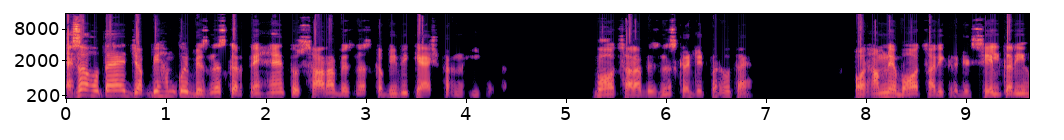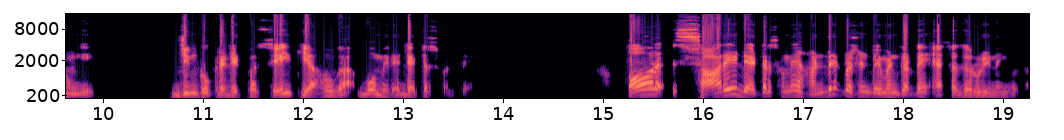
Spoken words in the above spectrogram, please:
ऐसा होता है, जब भी हम कोई बिज़नेस करते हैं तो सारा बिज़नेस कभी भी कैश पर नहीं होता। बहुत सारा बिज़नेस क्रेडिट पर होता है। और हमने बहुत सारी क्रेडिट सेल करी होंगी। जिनको क्रेडिट पर सेल किया होगा, वो मेरे डेटर्स बनते हैं। और सारे डेटर्स हमें हंड्रेड परसेंट पेमेंट करते हैं, ऐसा ज़रूरी नहीं होता।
